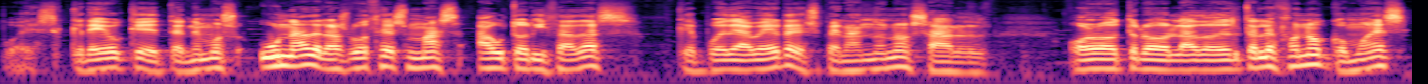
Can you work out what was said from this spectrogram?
pues creo que tenemos una de las voces más autorizadas que puede haber esperándonos al otro lado del teléfono, como es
